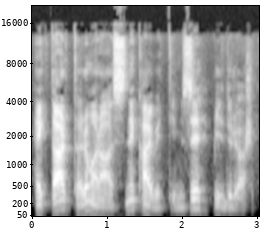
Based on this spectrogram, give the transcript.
hektar tarım arazisini kaybettiğimizi bildiriyor.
